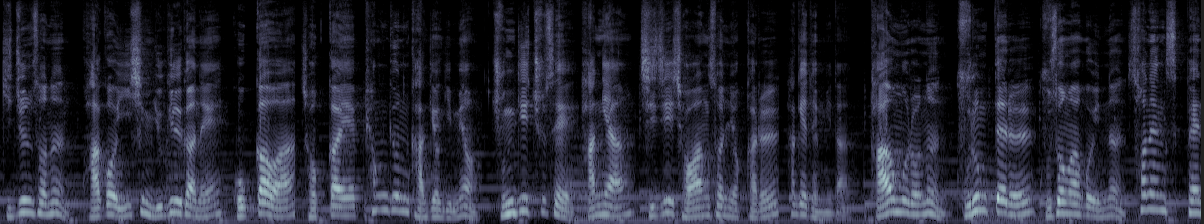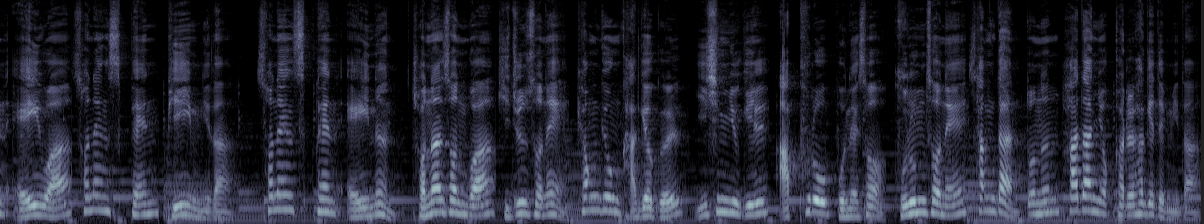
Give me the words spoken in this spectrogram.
기준선은 과거 26일간의 고가와 저가의 평균 가격이며 중기 추세, 방향, 지지 저항선 역할을 하게 됩니다. 다음으로는 구름대를 구성하고 있는 선행 스팬 A와 선행 스팬 B입니다. 선행 스팬 A는 전환선과 기준선의 평균 가격을 26일 앞으로 보내서 구름선의 상단 또는 하단 역할을 하게 됩니다.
